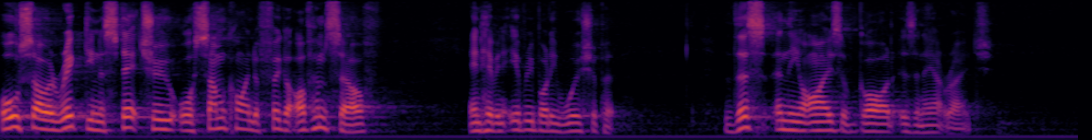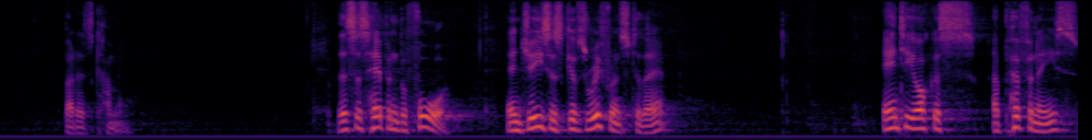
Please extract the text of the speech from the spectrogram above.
Also, erecting a statue or some kind of figure of himself and having everybody worship it. This, in the eyes of God, is an outrage, but it's coming. This has happened before, and Jesus gives reference to that. Antiochus Epiphanes,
